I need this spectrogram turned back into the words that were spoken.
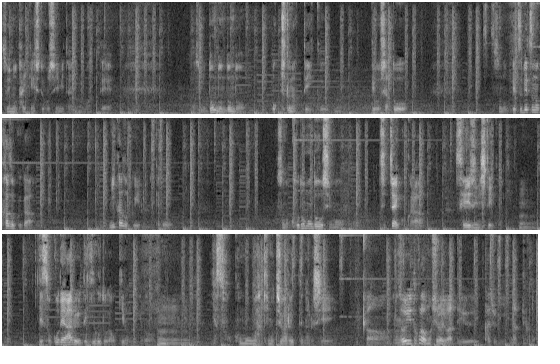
そういうのを体験してほしいみたいなのもあって、そのどんどんどんどん大きくなっていく描写とその別々の家族が2家族いるんだけどその子供同士もちっちゃい子から成人していくでそこである出来事が起きるんだけどうんうんうん。うんいやそこもうわ気持ち悪ってなるし。ああ、うん。そういうところが面白いわっていう歌手になっていくと。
